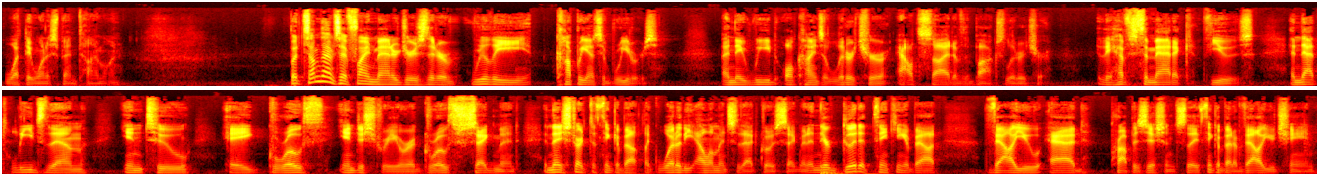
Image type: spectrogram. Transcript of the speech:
what they want to spend time on. But sometimes I find managers that are really comprehensive readers, and they read all kinds of literature outside of the box literature. They have thematic views, and that leads them into a growth industry or a growth segment and they start to think about like what are the elements of that growth segment? And they're good at thinking about value add propositions. So they think about a value chain.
